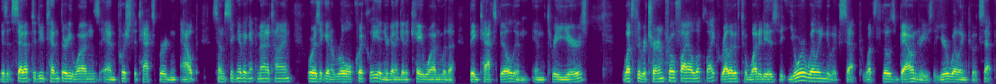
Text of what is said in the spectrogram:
Is it set up to do 1031s and push the tax burden out some significant amount of time? Or is it going to roll quickly and you're going to get a K1 with a big tax bill in, in three years? What's the return profile look like relative to what it is that you're willing to accept? What's those boundaries that you're willing to accept?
